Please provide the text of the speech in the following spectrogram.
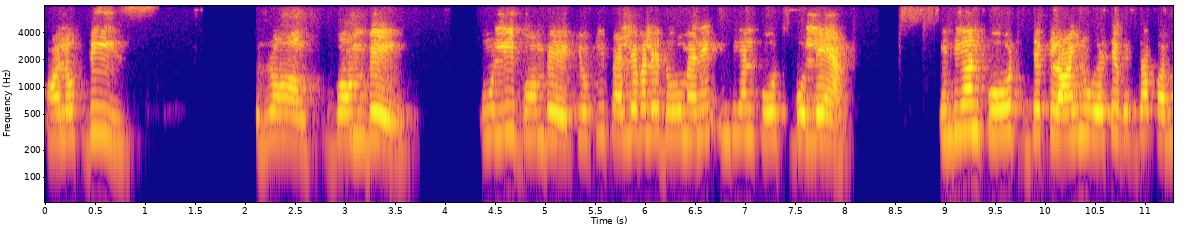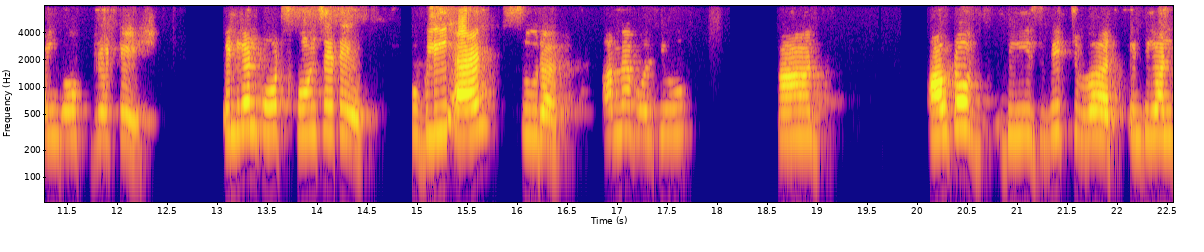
all of these. Wrong, Bombay. Only Bombay, क्योंकि पहले वाले दो मैंने इंडियन पोर्ट्स बोले हैं। इंडियन पोर्ट्स डिक्लाइन हुए थे with the coming of British Indian ports कौन से थे? हुगली एंड सूरत। अब मैं बोलती हूँ out of these which were Indian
